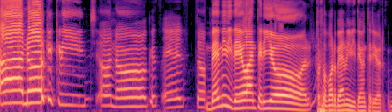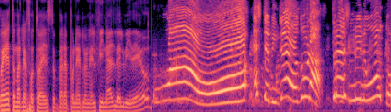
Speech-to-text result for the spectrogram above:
¡Ah, no! ¡Qué cringe! ¡Oh, no! ¿Qué es esto? Ve mi video anterior. Por favor, vean mi video anterior. Voy a tomarle foto a esto para ponerlo en el final del video. ¡Wow! Este video dura tres minutos.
